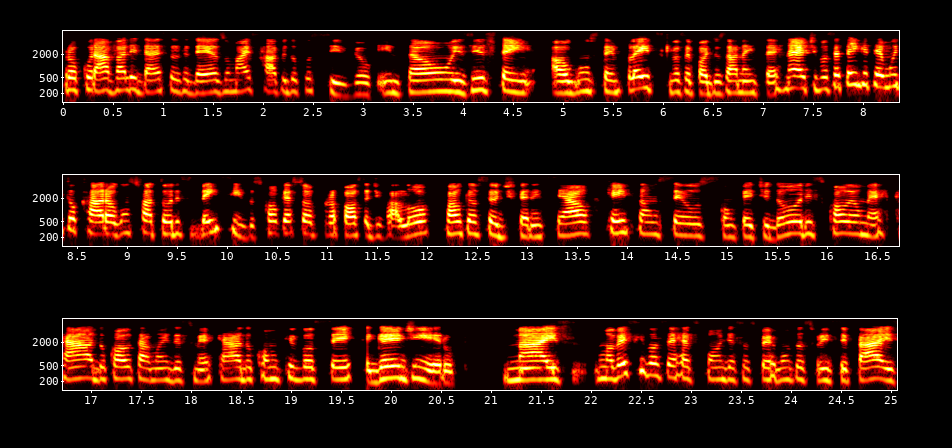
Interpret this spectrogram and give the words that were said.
procurar validar essas ideias o mais rápido possível. Então, existem alguns templates que você pode usar na internet. Você tem que ter muito claro alguns fatores bem simples. Qual é a sua proposta de valor? Qual é o seu diferencial? Quem são os seus competidores? Qual é o mercado? Qual é o tamanho desse mercado? Como que você ganha dinheiro? Mas uma vez que você responde essas perguntas principais,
